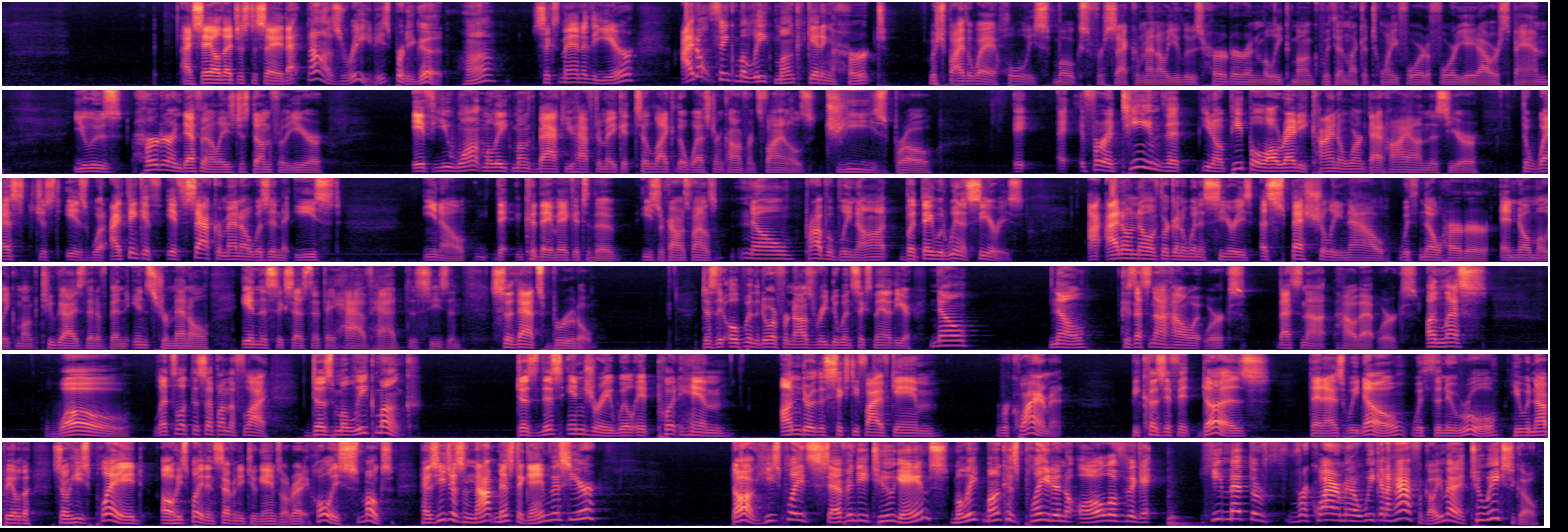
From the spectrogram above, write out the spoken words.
I say all that just to say that Naz Reid, he's pretty good, huh? Sixth man of the year. I don't think Malik Monk getting hurt, which by the way, holy smokes for Sacramento, you lose Huerter and Malik Monk within like a 24 to 48 hour span. You lose Huerter indefinitely, he's just done for the year. If you want Malik Monk back, you have to make it to like the Western Conference Finals. Jeez, bro. It, for a team that, you know, people already kind of weren't that high on this year the West just is what I think. If if Sacramento was in the East, you know, they, could they make it to the Eastern Conference Finals? No, probably not. But they would win a series. I, I don't know if they're going to win a series, especially now with no Huerter and no Malik Monk, two guys that have been instrumental in the success that they have had this season. So that's brutal. Does it open the door for Naz Reid to win Sixth Man of the Year? No, no, because that's not how it works. That's not how that works. Unless, whoa, let's look this up on the fly. Does Malik Monk, does this injury, will it put him under the 65 game requirement? Because if it does, then as we know with the new rule, he would not be able to. So he's played. Oh, he's played in 72 games already. Holy smokes! Has he just not missed a game this year? Dog, he's played 72 games. Malik Monk has played in all of the game. He met the requirement a week and a half ago. He met it two weeks ago.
